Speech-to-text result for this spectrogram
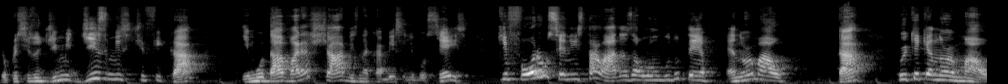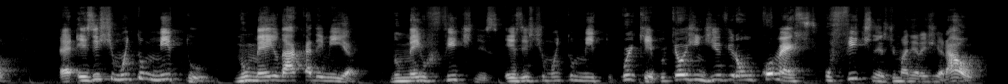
eu preciso de desmistificar e mudar várias chaves na cabeça de vocês que foram sendo instaladas ao longo do tempo. É normal, tá? Por que, que é normal? É, existe muito mito no meio da academia. No meio fitness, existe muito mito. Por quê? Porque hoje em dia virou um comércio. O fitness, de maneira geral,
